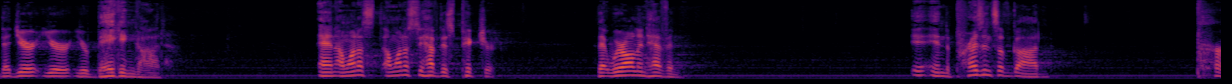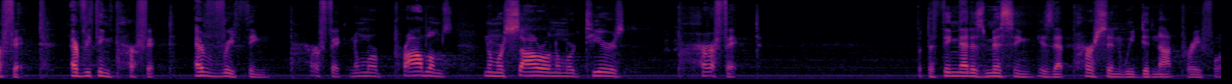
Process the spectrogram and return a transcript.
That you're, you're, you're begging God. And I want, us, I want us to have this picture that we're all in heaven, in, in the presence of God, perfect. Everything perfect. Everything perfect. No more problems, no more sorrow, no more tears. Perfect. But the thing that is missing is that person we did not pray for.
